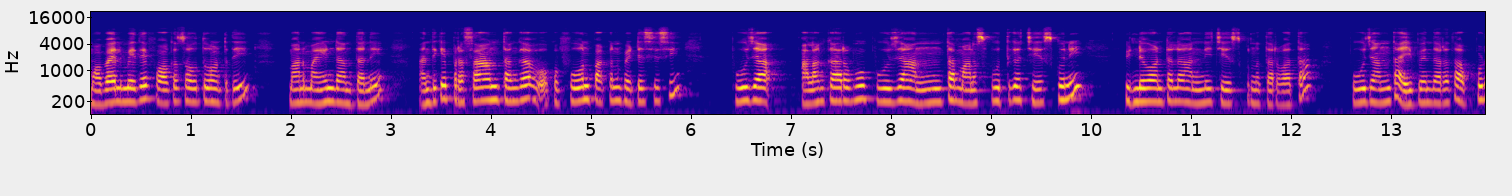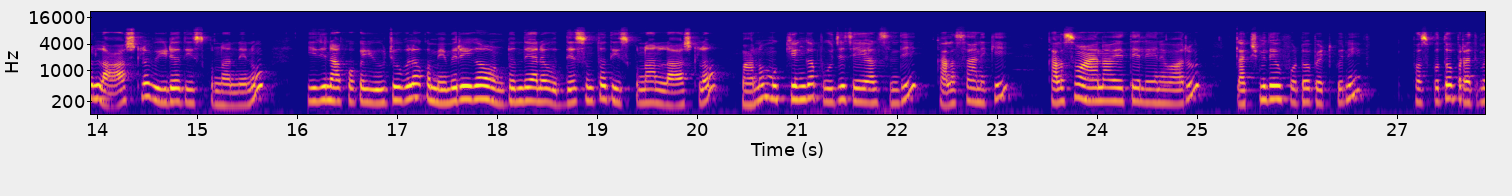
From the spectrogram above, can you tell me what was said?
మొబైల్ మీదే ఫోకస్ అవుతూ ఉంటుంది మన మైండ్ అంతని. అందుకే ప్రశాంతంగా ఒక ఫోన్ పక్కన పెట్టేసేసి పూజ అలంకారము పూజ అంతా మనస్ఫూర్తిగా చేసుకుని పిండి వంటలు అన్నీ చేసుకున్న తర్వాత పూజ అంతా అయిపోయిన తర్వాత అప్పుడు లాస్ట్లో వీడియో తీసుకున్నాను నేను. ఇది నాకు ఒక యూట్యూబ్లో ఒక మెమరీగా ఉంటుంది అనే ఉద్దేశంతో తీసుకున్నాను లాస్ట్లో. మనం ముఖ్యంగా పూజ చేయాల్సింది కలసానికి. కలసం ఆయన అయితే లేనివారు. లక్ష్మీదేవి ఫోటో పెట్టుకుని పసుపుతో ప్రతిమ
